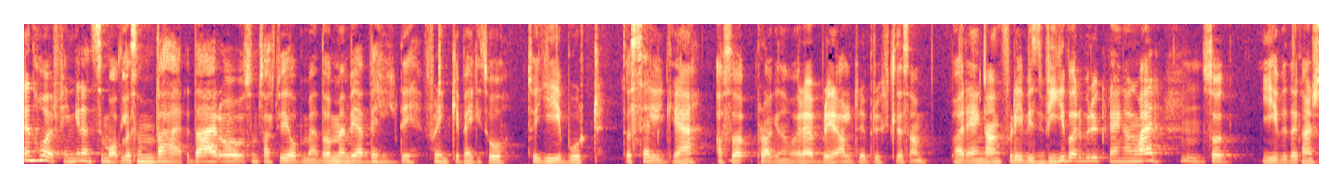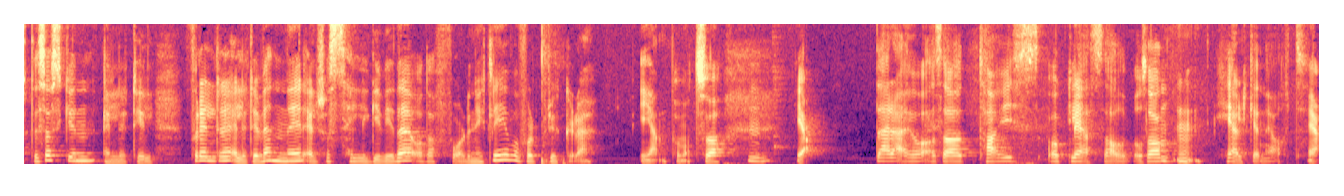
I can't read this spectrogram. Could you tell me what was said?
En hårfin grense må det liksom være der, og som sagt, vi jobber med det, men vi er veldig flinke begge to til å gi bort, til å selge. Altså, plaggene våre blir aldri brukt liksom bare én gang, fordi hvis vi bare bruker det en gang hver, så gir vi det kanskje til søsken, eller til foreldre, eller til venner, eller så selger vi det, og da får det nytt liv, og folk bruker det igjen, på en måte. Så ja. Der er jo altså Tice og klessalg og sånn Mm. helt genialt. Ja.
